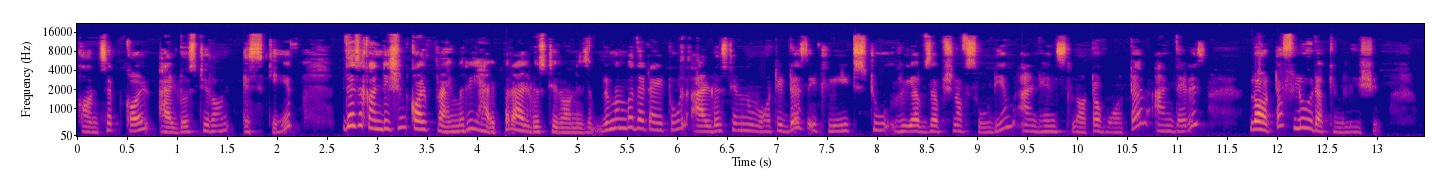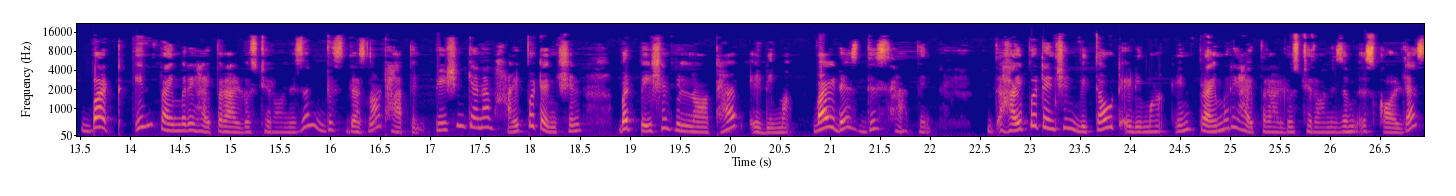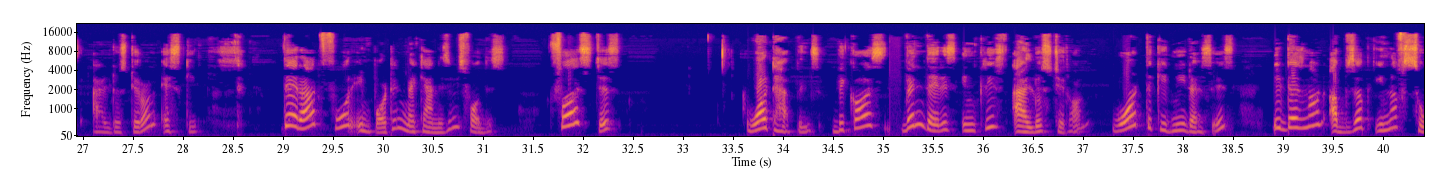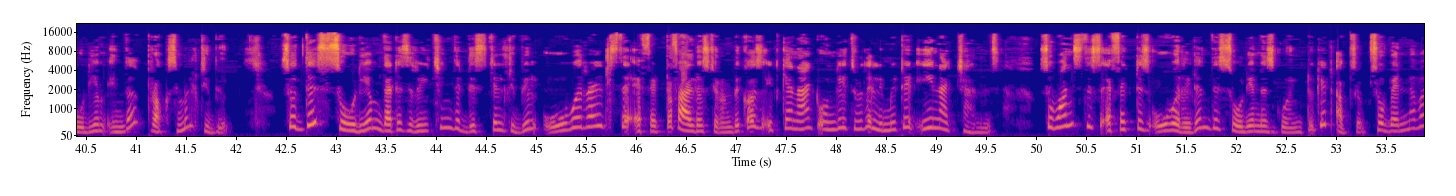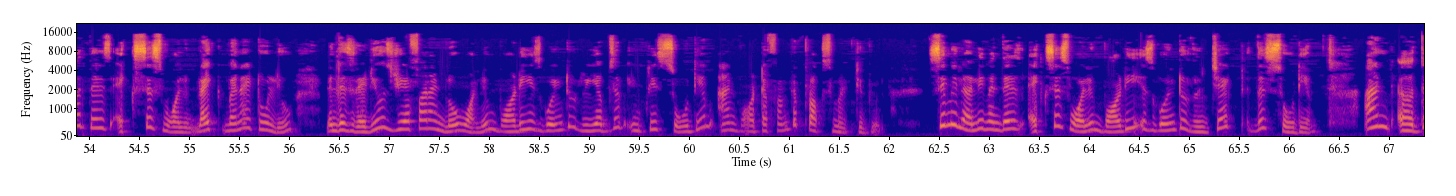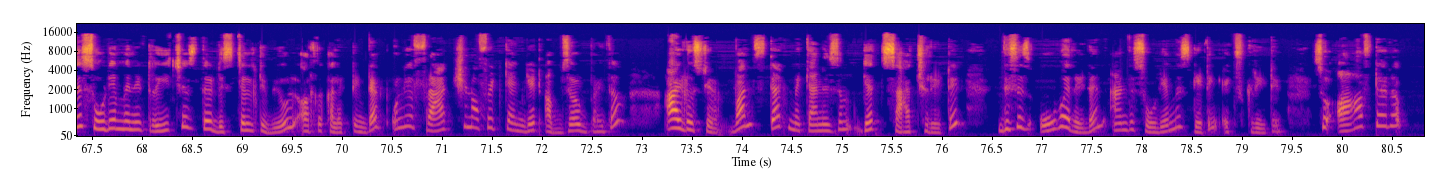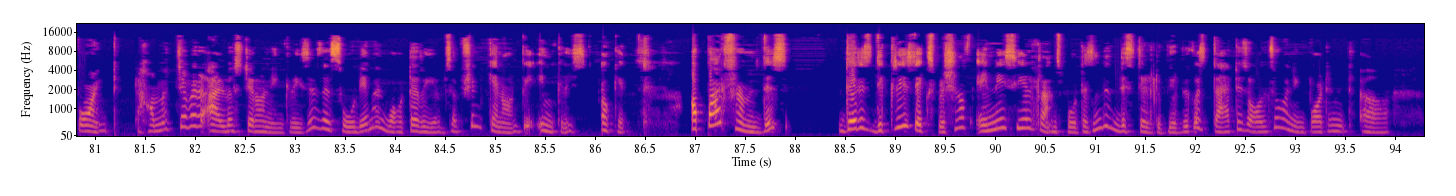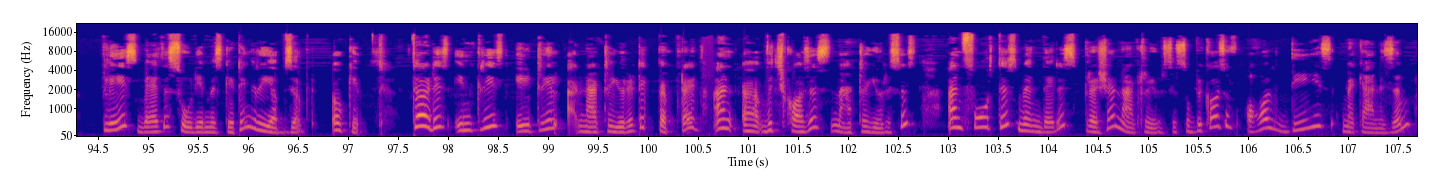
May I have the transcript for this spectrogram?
concept called aldosterone escape, there's a condition called primary hyperaldosteronism. Remember that I told aldosterone what it does? It leads to reabsorption of sodium and hence lot of water and there is lot of fluid accumulation. But in primary hyperaldosteronism, this does not happen. Patient can have hypertension, but patient will not have edema. Why does this happen? The hypertension without edema in primary hyperaldosteronism is called as aldosterone escape. There are four important mechanisms for this. First is what happens because when there is increased aldosterone, what the kidney does is it does not absorb enough sodium in the proximal tubule. So, this sodium that is reaching the distal tubule overrides the effect of aldosterone because it can act only through the limited ENaC channels. So, once this effect is overridden, this sodium is going to get absorbed. So, whenever there is excess volume, like when I told you, when there is reduced GFR and low volume, body is going to reabsorb increased sodium and water from the proximal tubule. Similarly, when there is excess volume, body is going to reject this sodium and uh, this sodium when it reaches the distal tubule or the collecting duct, only a fraction of it can get absorbed by the aldosterone. Once that mechanism gets saturated, this is overridden and the sodium is getting excreted. So, after a point, how much ever aldosterone increases, the sodium and water reabsorption cannot be increased. Okay. Apart from this, there is decreased expression of NaCl transporters in the distal tubule because that is also an important uh, place where the sodium is getting reabsorbed. Okay. Third is increased atrial natriuretic peptide and uh, which causes natriuresis and fourth is when there is pressure natriuresis. So, because of all these mechanism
